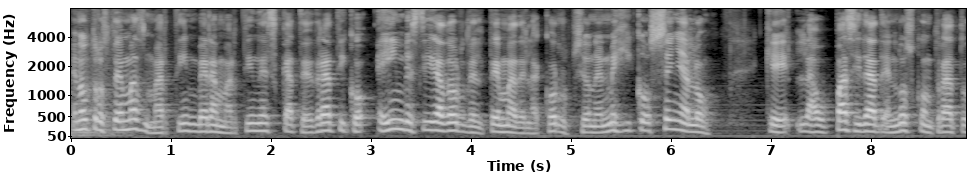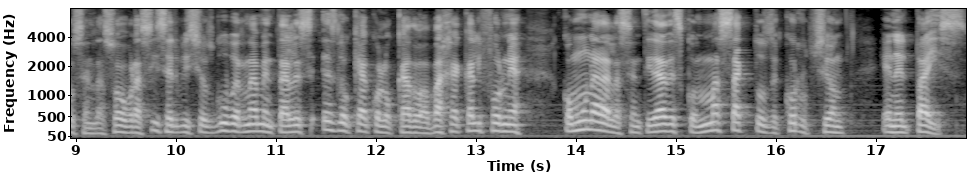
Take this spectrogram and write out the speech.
En otros temas, Martín Vera Martínez, catedrático e investigador del tema de la corrupción en México, señaló que la opacidad en los contratos en las obras y servicios gubernamentales es lo que ha colocado a Baja California como una de las entidades con más actos de corrupción en el país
